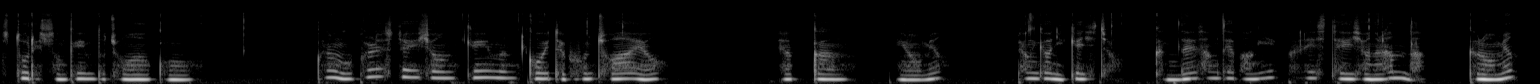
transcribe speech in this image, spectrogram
스토리성 게임도 좋아하고 그냥 뭐 플레이스테이션 게임은 거의 대부분 좋아해요. 약간 이러면 편견이 깨지죠. 근데 상대방이 플레이스테이션을 한다. 그러면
